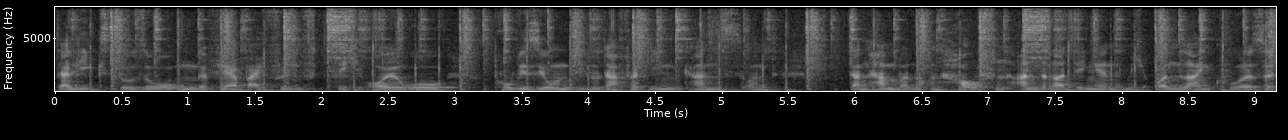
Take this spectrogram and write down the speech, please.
Da liegst du so ungefähr bei 50 Euro Provision, die du da verdienen kannst. Und dann haben wir noch einen Haufen anderer Dinge, nämlich Online-Kurse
